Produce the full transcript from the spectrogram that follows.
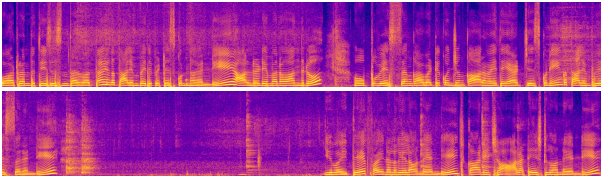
వాటర్ అంతా తీసేసిన తర్వాత ఇంకా తాలింపు అయితే పెట్టేసుకుంటున్నానండి. ఆల్రెడీ మనం అందులో ఉప్పు వేస్తాం కాబట్టి కొంచెం కారం అయితే యాడ్ చేసుకుని ఇంకా తాలింపు వేస్తానండి. ఇవైతే ఫైనల్గా ఇలా ఉన్నాయండి. కానీ చాలా టేస్ట్గా ఉన్నాయండి.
